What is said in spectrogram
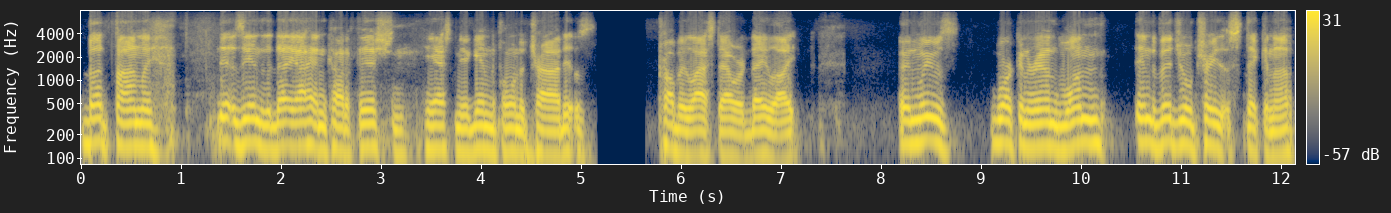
But finally, it was the end of the day. I hadn't caught a fish, and he asked me again if I wanted to try it. It was probably last hour of daylight, and we was working around one individual tree that's sticking up,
